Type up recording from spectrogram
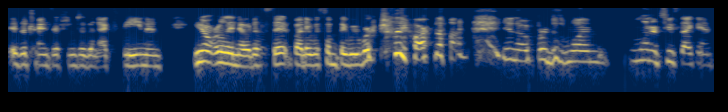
is a transition to the next scene and you don't really notice it but it was something we worked really hard on you know for just one one or two seconds.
